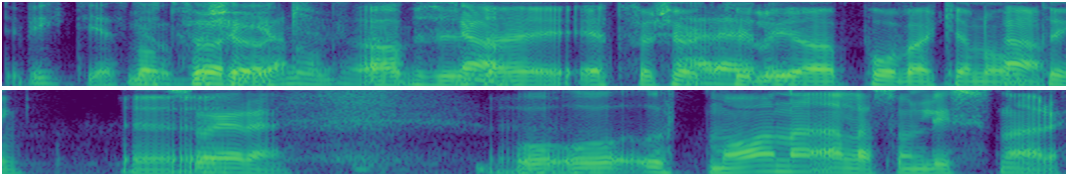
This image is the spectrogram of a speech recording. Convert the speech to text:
det viktigaste Något är att börja någonstans. Ja, precis. Ja. Det är ett försök är till att göra, påverka någonting. Ja, så är det. Och, och, uppmana alla som lyssnar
